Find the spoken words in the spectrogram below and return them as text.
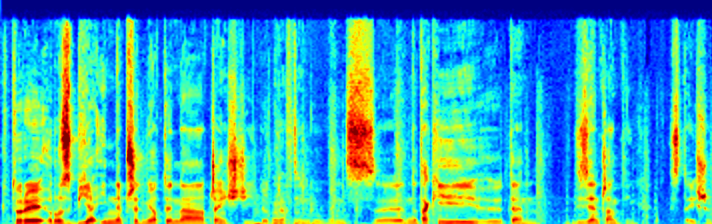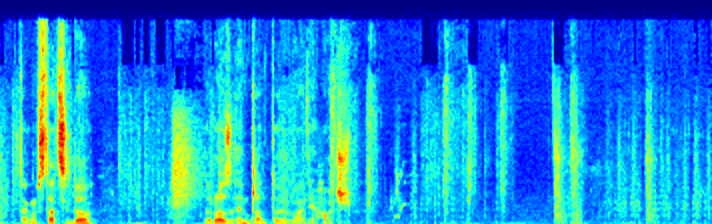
który rozbija inne przedmioty na części do craftingu, więc e, no taki y, ten, disenchanting station, taką stację do rozenchantowywania, chodź. Ehm. Tin, tin, tin, tu, tu, tu, tu, tu, tu, tu. N- e,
